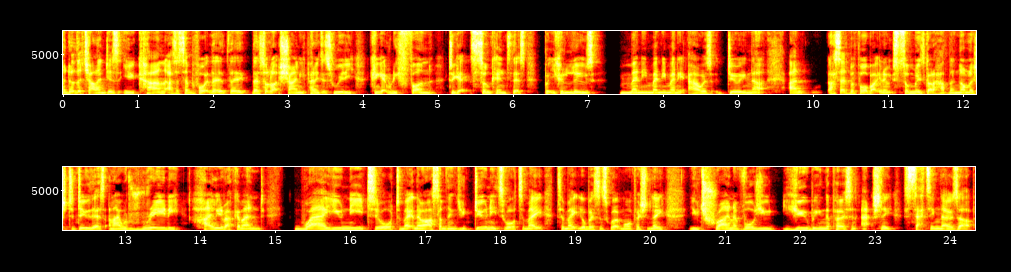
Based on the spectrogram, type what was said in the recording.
Another challenge is you can, as I said before, they, they, they're sort of like shiny pennies. It's really can get really fun to get sunk into this, but you can lose many, many, many hours doing that. And I said before about, you know, somebody's got to have the knowledge to do this. And I would really highly recommend where you need to automate, and there are some things you do need to automate to make your business work more efficiently, you try and avoid you you being the person actually setting those up.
